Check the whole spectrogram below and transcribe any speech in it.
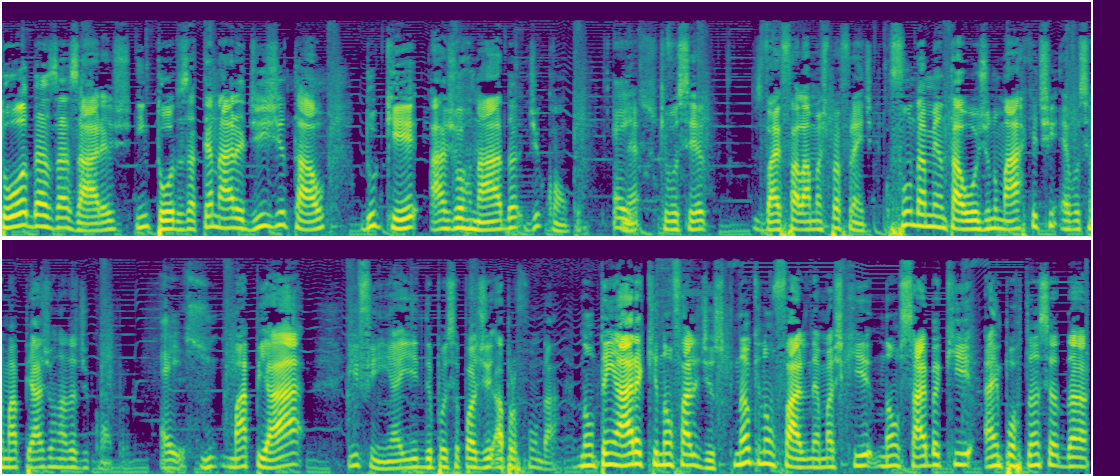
todas as áreas, em todas, até na área digital, do que a jornada de compra. É né? isso. Que você vai falar mais para frente. O fundamental hoje no marketing é você mapear a jornada de compra. É isso. Mapear enfim, aí depois você pode aprofundar. Não tem área que não fale disso. Não que não fale, né? Mas que não saiba que a importância da,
